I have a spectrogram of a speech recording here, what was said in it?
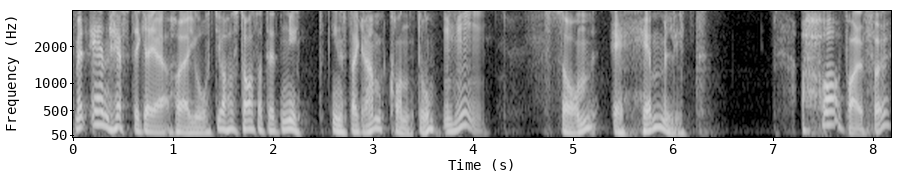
Men en häftig grej har jag gjort. Jag har startat ett nytt Instagramkonto Mhm. som är hemligt. Jaha, varför?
